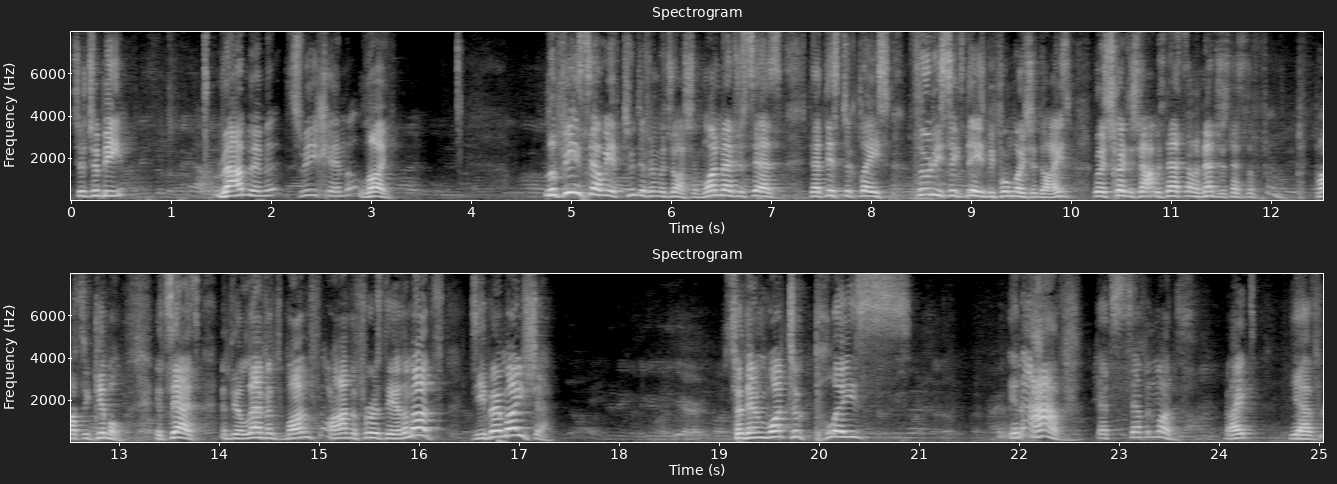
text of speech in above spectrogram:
So it should be Rabim Tzrichim Loi. Lafisa, we have two different midrashim. One medrash says that this took place 36 days before Moshe dies. Rosh Chodesh that's not a medrash, that's the pasuk Gimel. It says in the 11th month, on the first day of the month, Diber Moshe. So then what took place in Av? That's seven months, right? You have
